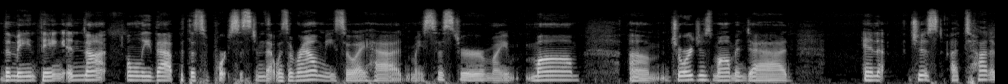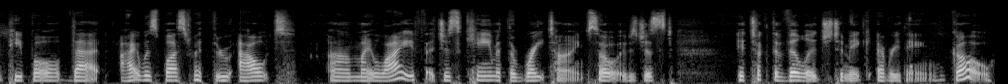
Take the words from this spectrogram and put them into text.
the main thing, and not only that, but the support system that was around me. So I had my sister, my mom, um, George's mom and dad, and just a ton of people that I was blessed with throughout um, my life that just came at the right time. So it was just, it took the village to make everything go.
